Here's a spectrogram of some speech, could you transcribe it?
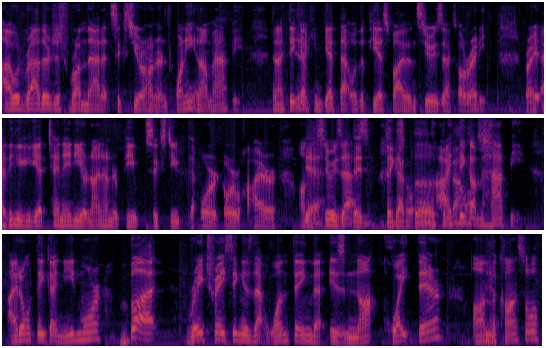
I would rather just run that at 60 or 120, and I'm happy. And I think Yeah. I can get that with the PS5 and Series X already, right? I think you can get 1080 or 900p 60 or or higher on Yeah, the Series S. they, they got So the, the I think I'm happy. I don't think I need more, but ray tracing is that one thing that is not quite there on the console.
